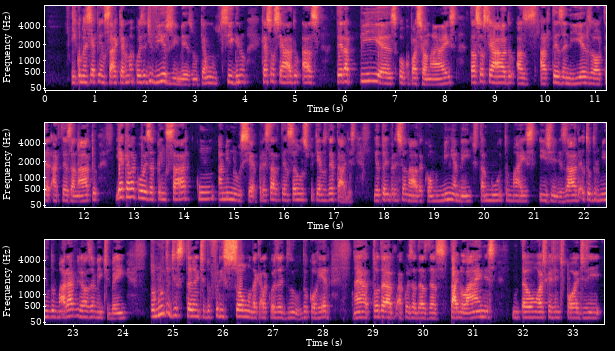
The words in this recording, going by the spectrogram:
E comecei a pensar que era uma coisa de virgem mesmo, que é um signo que é associado às terapias ocupacionais, está associado às artesanias, ao artesanato, e aquela coisa, pensar com a minúcia, prestar atenção nos pequenos detalhes. E eu estou impressionada como minha mente está muito mais higienizada. Eu estou dormindo maravilhosamente bem. Estou muito distante do frisson, daquela coisa do, do correr, né? toda a coisa das, das timelines. Então, acho que a gente pode,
